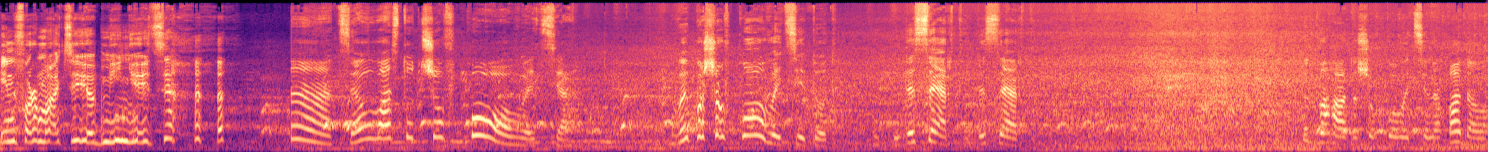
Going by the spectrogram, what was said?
інформацією обмінюються. А, це у вас тут шовковиця. Ви по шовковиці тут. Десерт, десерт. Тут багато шовковиці нападало.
